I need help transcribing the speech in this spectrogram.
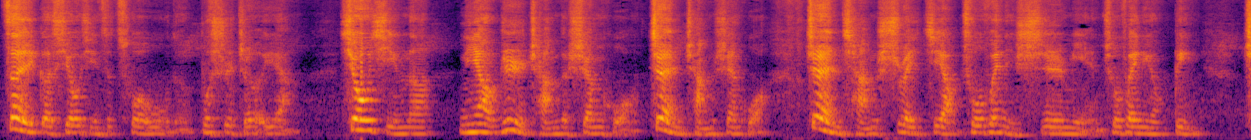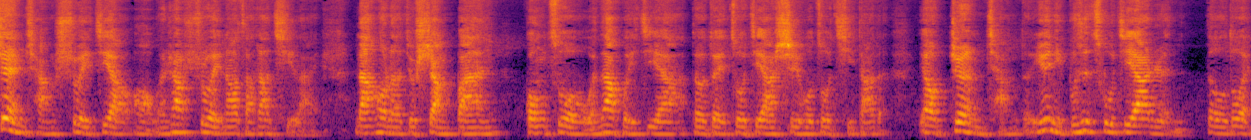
这个修行是错误的，不是这样。修行呢，你要日常的生活，正常生活，正常睡觉，除非你失眠，除非你有病。正常睡觉哦，晚上睡，然后早上起来，然后呢就上班工作，晚上回家，对不对？做家事或做其他的，要正常的，因为你不是出家人，对不对？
